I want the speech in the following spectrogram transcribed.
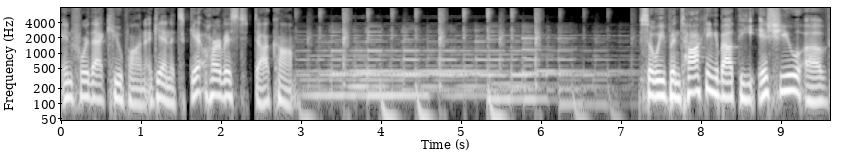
and for that coupon. Again, it's getharvest.com. So, we've been talking about the issue of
